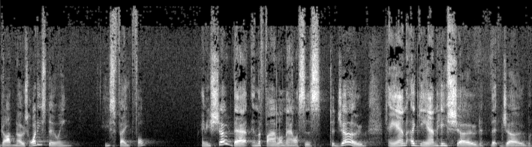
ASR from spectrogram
God knows what He's doing, He's faithful, and He showed that in the final analysis to Job. And again, He showed that Job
